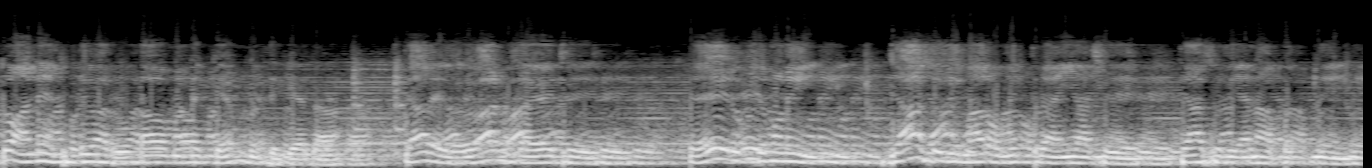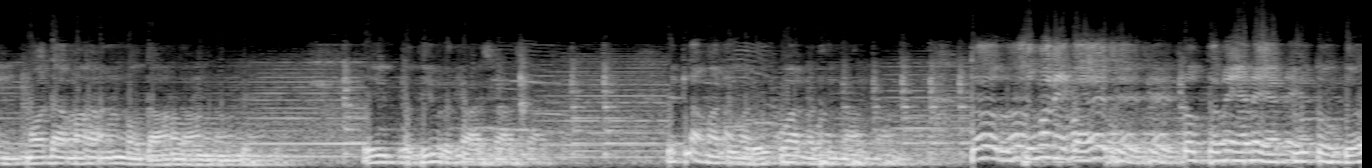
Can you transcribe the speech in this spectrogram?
તો આને થોડી વાર રોકાવા માટે કેમ નથી કહેતા? ત્યારે ભગવાન કહે છે, હે રુક્ષ્મણી, જ્યાં સુધી મારો મિત્ર અહીંયા છે, ત્યાં સુધી એના પત્ની મોઢામાં અન્નનો દાણો એવી પતિવ્રતા છે. એટલા માટે હું રોકવા નથી માંગતો. તો ઋષિમુનિ કહે છે, તો તમે એને એટલું તો કહો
